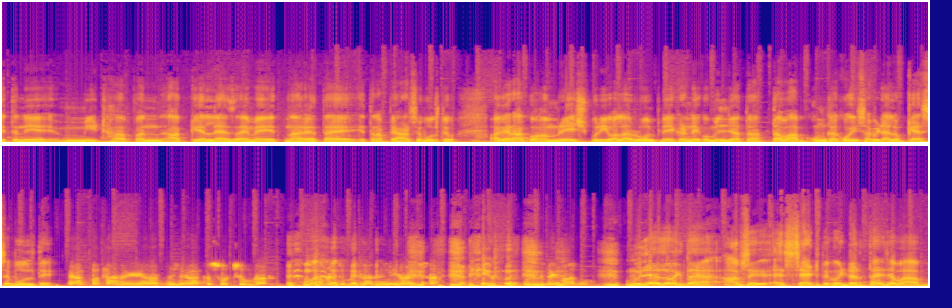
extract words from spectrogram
इतने मीठापन आपके लहजे में इतना रहता है इतना प्यार से बोलते हो। अगर आपको अमरीश पुरी वाला रोल प्ले करने को मिल जाता तब आप उनका कोई सा भी डायलॉग कैसे बोलते? यार पता नहीं अगर मिलेगा तो सोचूँगा। अभी तो मिला नहीं वैसा मुझे ऐसा लगता है आपसे सेट पे कोई डरता है जब आप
